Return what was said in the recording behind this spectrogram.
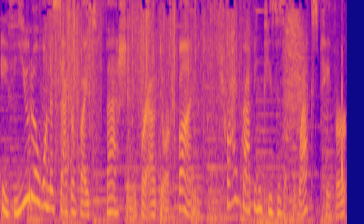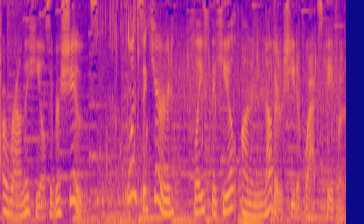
If you don't want to sacrifice fashion for outdoor fun, try wrapping pieces of wax paper around the heels of your shoes. Once secured, place the heel on another sheet of wax paper.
